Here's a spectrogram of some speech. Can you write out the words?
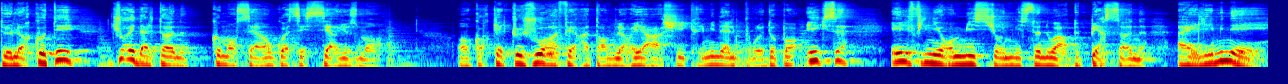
De leur côté, Joe et Dalton commençaient à angoisser sérieusement. Encore quelques jours à faire attendre leur hiérarchie criminelle pour le dopant X, et ils finiront mis sur une liste noire de personnes à éliminer.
